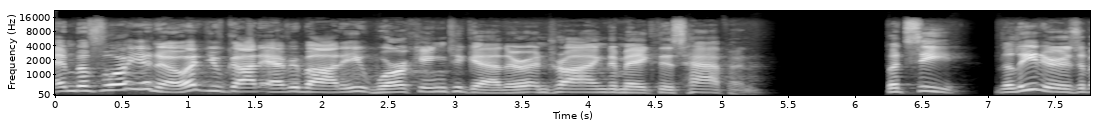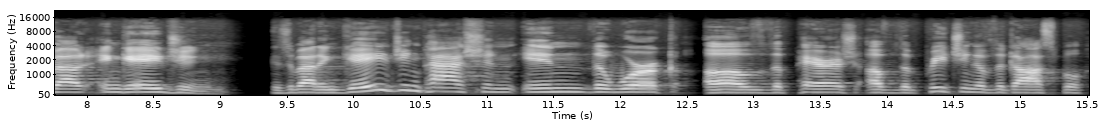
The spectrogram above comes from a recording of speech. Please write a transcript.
And before you know it, you've got everybody working together and trying to make this happen. But see, the leader is about engaging, is about engaging passion in the work of the parish, of the preaching of the gospel,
